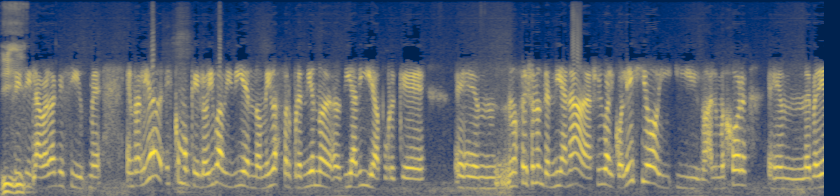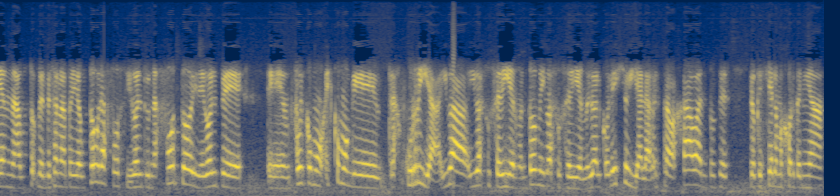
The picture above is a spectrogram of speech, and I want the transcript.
Y, sí, sí, la verdad que sí. Me, en realidad es como que lo iba viviendo, me iba sorprendiendo día a día porque... Eh, no sé, yo no entendía nada. Yo iba al colegio y, y a lo mejor eh, me pedían auto, me empezaron a pedir autógrafos y de golpe una foto y de golpe eh, fue como es como que transcurría iba iba sucediendo todo me iba sucediendo iba al colegio y a la vez trabajaba entonces lo que sí a lo mejor tenía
